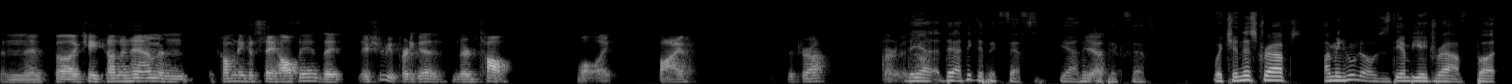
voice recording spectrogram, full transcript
And if uh, Cade Cunningham and the company can stay healthy, they they should be pretty good. They're top, well, like five, the draft. I yeah, they, I think they picked fifth. Yeah, I think yeah. they picked fifth. Which in this draft, I mean, who knows? It's the NBA draft, but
